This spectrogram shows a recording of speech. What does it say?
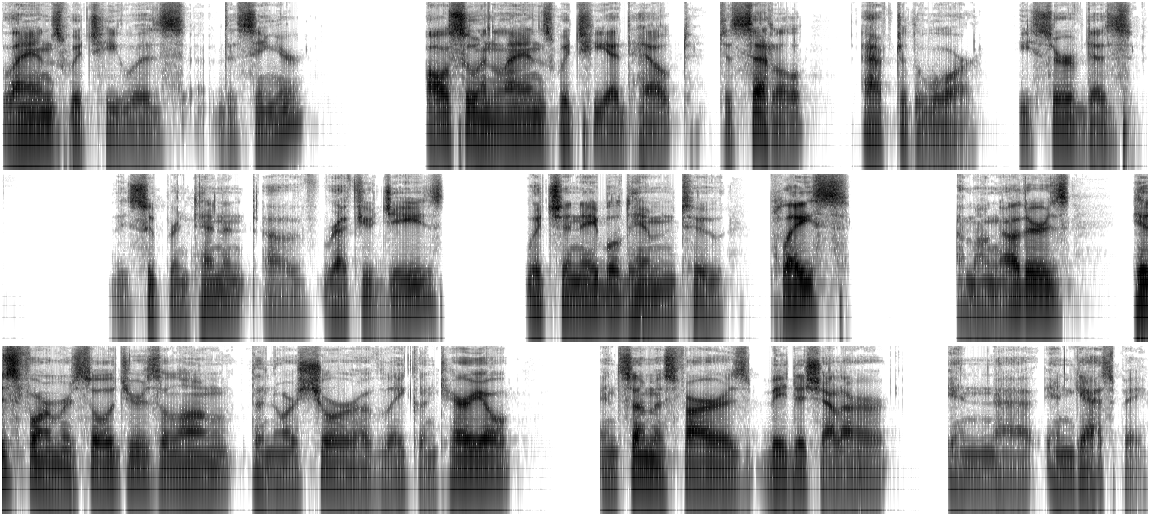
lands which he was the seigneur, also in lands which he had helped to settle after the war. He served as the superintendent of refugees, which enabled him to place, among others, his former soldiers along the north shore of Lake Ontario and some as far as Baie des Chaleurs in, uh, in Gaspé.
